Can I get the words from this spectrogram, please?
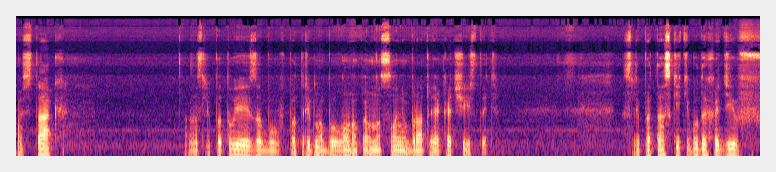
Ось так. За сліпоту я і забув. Потрібно було, напевно, Соню брати, яка чистить. Сліпота скільки буде ходів?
